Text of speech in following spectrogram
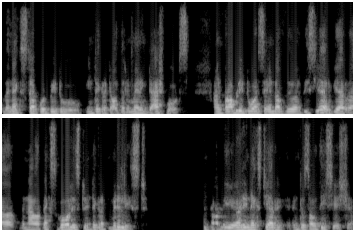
The next step would be to integrate all the remaining dashboards and probably towards the end of the, this year, we are uh, then our next goal is to integrate Middle East, and probably early next year into Southeast Asia.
